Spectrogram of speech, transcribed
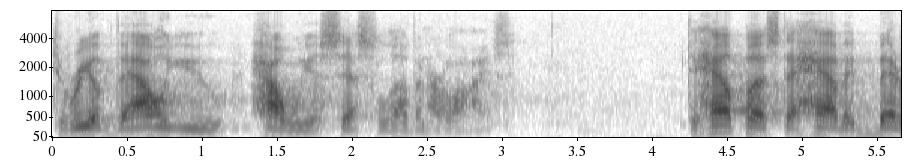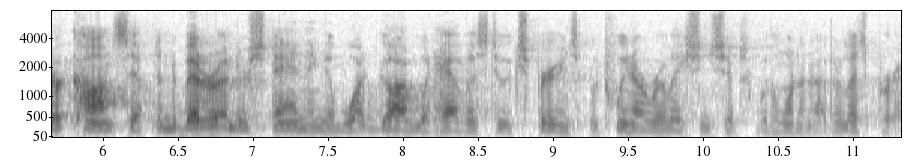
to reevaluate how we assess love in our lives, to help us to have a better concept and a better understanding of what God would have us to experience between our relationships with one another. Let's pray.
